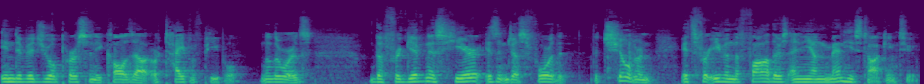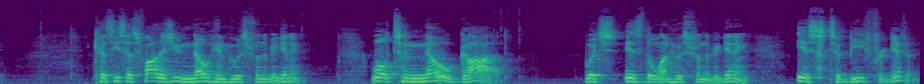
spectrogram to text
individual person he calls out or type of people. In other words, the forgiveness here isn't just for the, the children, it's for even the fathers and young men he's talking to. Because he says, Fathers, you know him who is from the beginning. Well, to know God, which is the one who is from the beginning, is to be forgiven.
